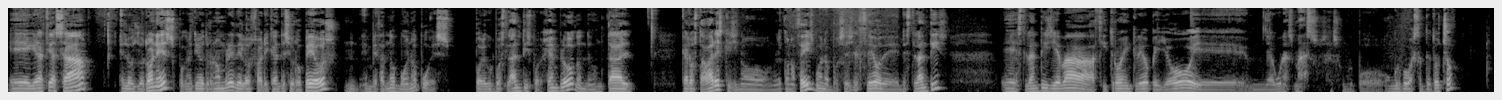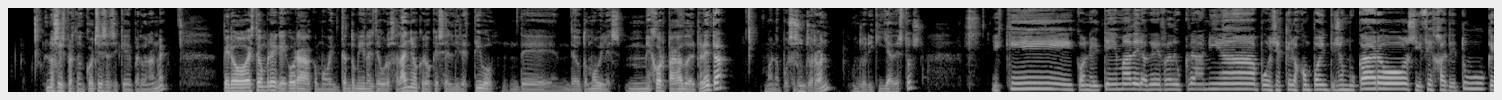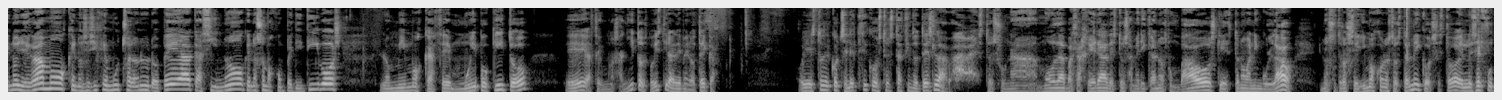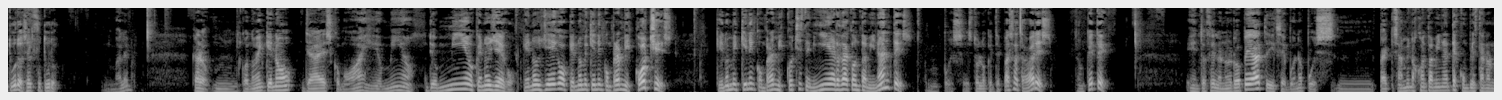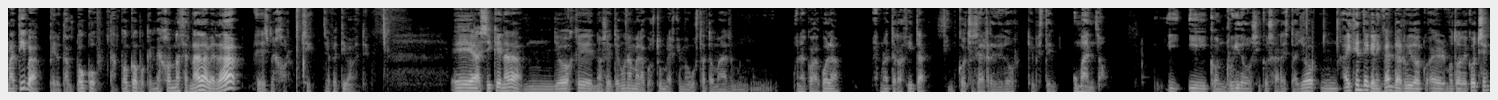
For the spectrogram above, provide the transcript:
eh, gracias a los llorones, porque no tiene otro nombre, de los fabricantes europeos, empezando, bueno, pues por el grupo Stellantis, por ejemplo, donde un tal Carlos Tavares, que si no le conocéis, bueno, pues es el CEO de, de Stellantis. Eh, Stellantis lleva Citroën, creo, Peugeot eh, y algunas más. Es un grupo, un grupo bastante tocho. No soy experto en coches, así que perdonadme. Pero este hombre que cobra como veintitantos millones de euros al año, creo que es el directivo de, automóviles mejor pagado del planeta. Bueno, pues es un llorón, un lloriquilla de estos. Es que con el tema de la guerra de Ucrania, pues es que los componentes son muy caros y fíjate tú que no llegamos, que nos exige mucho a la Unión Europea, casi no, que no somos competitivos. Los mismos que hace muy poquito, eh, hace unos añitos, podéis tirar de meroteca. Oye, esto del coche eléctrico, esto está haciendo Tesla, esto es una moda pasajera de estos americanos zumbaos, que esto no va a ningún lado. Nosotros seguimos con nuestros térmicos, esto es el futuro, es el futuro. ¿Vale? Claro, cuando ven que no, ya es como, ay, Dios mío, Dios mío, que no llego, que no llego, que no me quieren comprar mis coches, que no me quieren comprar mis coches de mierda contaminantes. Pues esto es lo que te pasa, Tavares, tronquete. Entonces la Unión Europea te dice, bueno, pues para que sean menos contaminantes cumple esta normativa, pero tampoco, tampoco, porque es mejor no hacer nada, ¿verdad? Es mejor, sí, efectivamente. Eh, así que nada, yo es que, no sé, tengo una mala costumbre, es que me gusta tomar una Coca-Cola en una terracita sin coches alrededor que me estén humando. Y, con ruidos y cosas esta. Yo, hay gente que le encanta el ruido el motor de coche,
